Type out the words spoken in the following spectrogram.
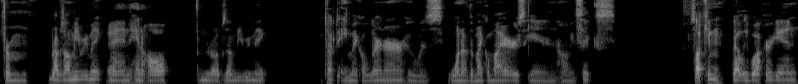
from Rob Zombie remake, and Hannah Hall from the Rob Zombie remake. Talked to A. Michael Lerner, who was one of the Michael Myers in Halloween Six. Saw Kim Gottlieb Walker again.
